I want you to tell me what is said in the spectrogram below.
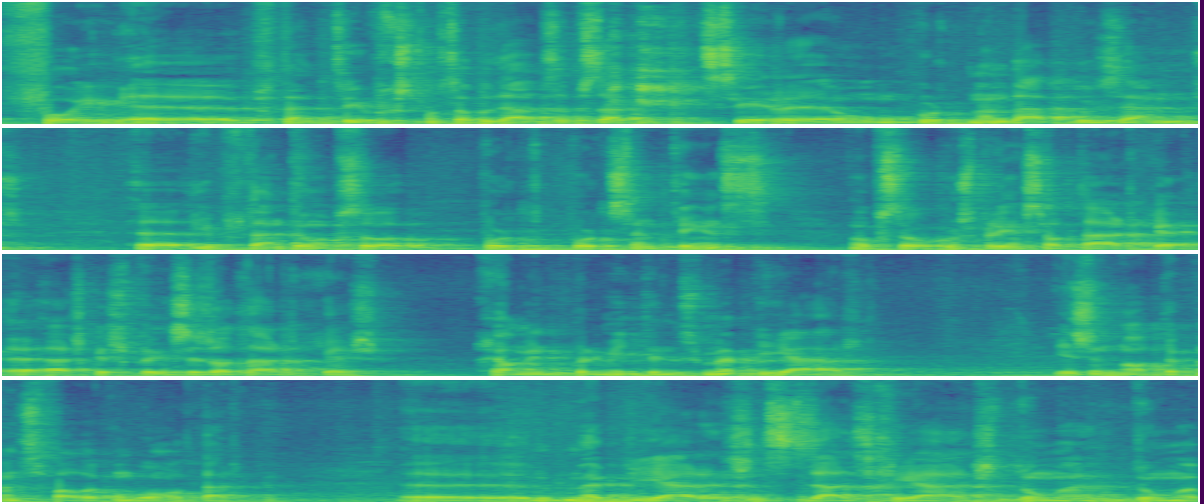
foi, portanto, teve responsabilidades, apesar de ser um curto mandato, dois anos, e, portanto, é uma pessoa porto, porto uma pessoa com experiência autárquica. acho que as experiências autárquicas realmente permitem-nos mapear, e a gente nota quando se fala com um bom autarca, mapear as necessidades reais de uma, de uma,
